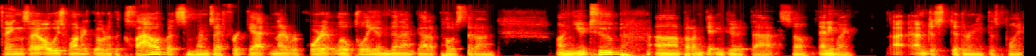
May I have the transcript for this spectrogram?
things. I always want to go to the cloud but sometimes i forget and i record it locally and then i've got to post it on on youtube. Uh, but i'm getting good at that. So anyway I, am just dithering at this point.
